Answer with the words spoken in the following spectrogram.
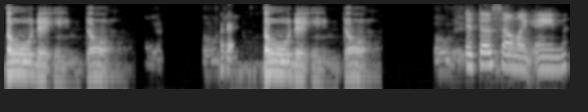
Do de in do. Okay. Do de in do. It does sound like ain.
